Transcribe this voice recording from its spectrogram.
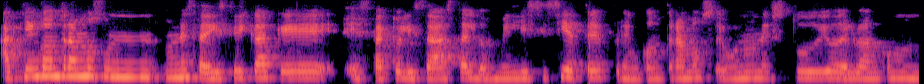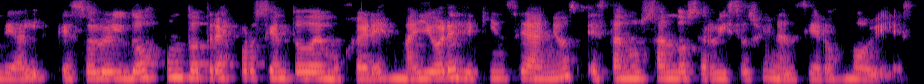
Aquí encontramos una estadística que está actualizada hasta el 2017, pero encontramos según un estudio del Banco Mundial que solo el 2.3% de mujeres mayores de 15 años están usando servicios financieros móviles,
